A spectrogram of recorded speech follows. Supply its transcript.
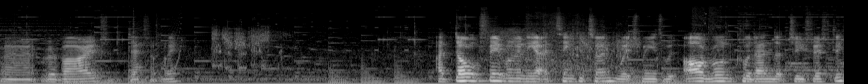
Uh, revived, definitely. I don't think we're going to get a Tinkaton, which means we, our run could end at 250.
